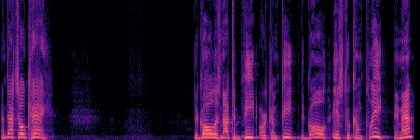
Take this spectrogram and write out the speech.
And that's okay. The goal is not to beat or compete, the goal is to complete. Amen?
